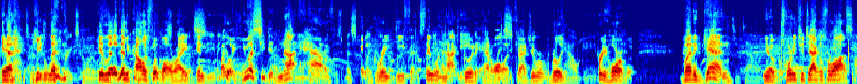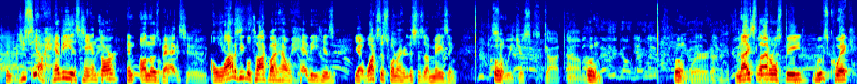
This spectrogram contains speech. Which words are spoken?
Yeah, he led he led them college football, right? And by the way, USC did not have a great defense. They were not good at all. In fact, they were really pretty horrible. But again, you know, 22 tackles for loss. Do you see how heavy his hands are in, on those bags? A lot of people talk about how heavy his. Yeah, watch this one right here. This is amazing. Boom. So we just got um, boom, boom. Nice lateral speed, moves quick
